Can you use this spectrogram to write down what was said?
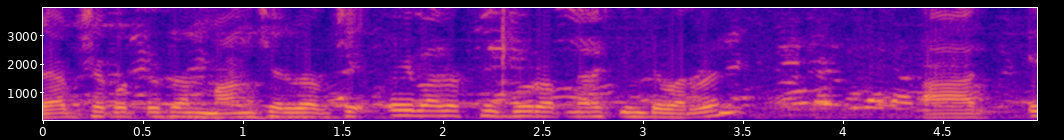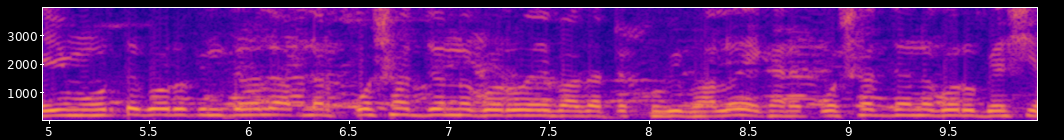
ব্যবসা করতে চান, মাংসের ব্যবসা, এই বাজার থেকে গরু আপনারা কিনতে পারবেন। আর এই মুহূর্তে গরু কিনতে হলে আপনার পোষার জন্য গরু এই বাজারটা খুবই ভালো, এখানে পোষার জন্য গরু বেশি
